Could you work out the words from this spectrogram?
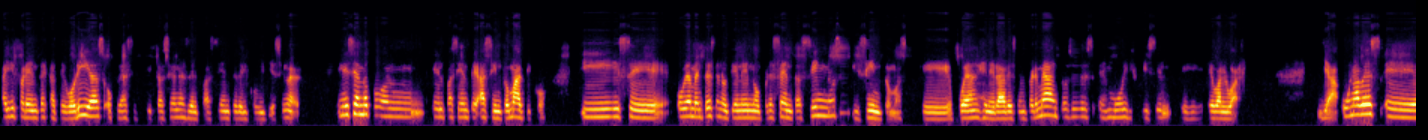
hay diferentes categorías o clasificaciones del paciente del COVID-19, iniciando con el paciente asintomático y se, obviamente este no tiene, no presenta signos y síntomas que puedan generar esta enfermedad, entonces es muy difícil eh, evaluar. Ya, una vez eh,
